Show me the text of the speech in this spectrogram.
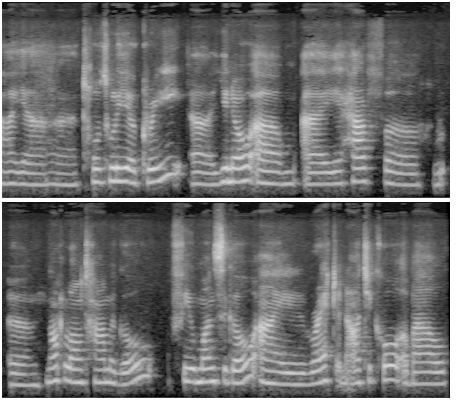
I uh, totally agree. Uh, you know, um, I have uh, um, not a long time ago, a few months ago, I read an article about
